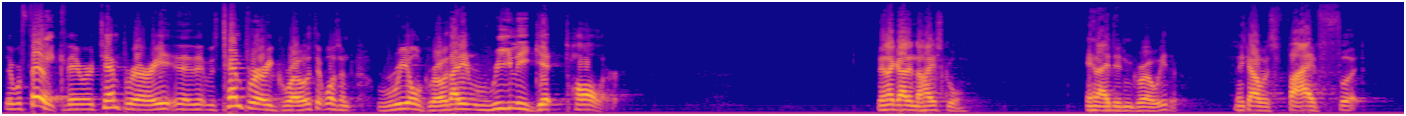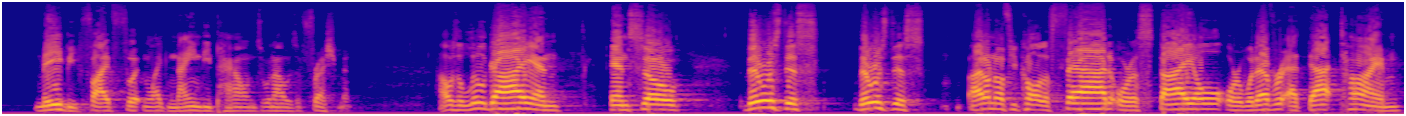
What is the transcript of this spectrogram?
they were fake. They were temporary. It was temporary growth. It wasn't real growth. I didn't really get taller. Then I got into high school, and I didn't grow either. I think I was five foot, maybe five foot and like 90 pounds when I was a freshman. I was a little guy, and, and so there was this, there was this, I don't know if you'd call it a fad or a style or whatever at that time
